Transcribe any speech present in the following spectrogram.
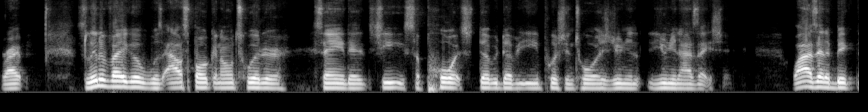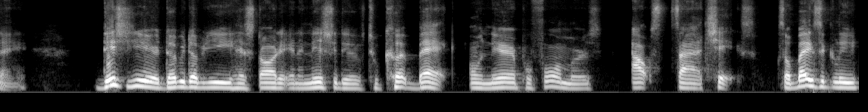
right? Zelina Vega was outspoken on Twitter saying that she supports WWE pushing towards union unionization. Why is that a big thing? This year, WWE has started an initiative to cut back on their performers' outside checks. So basically,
